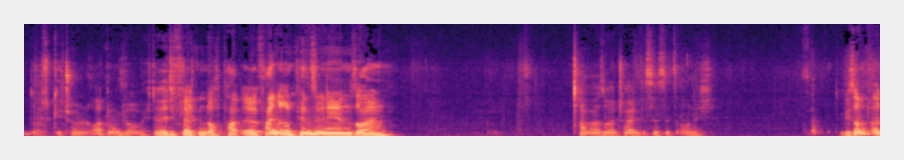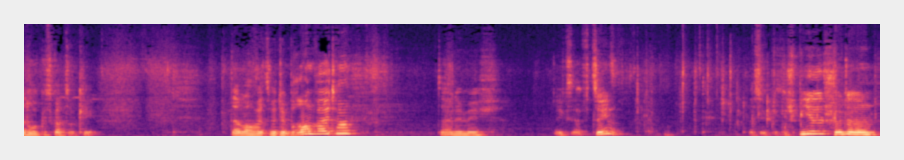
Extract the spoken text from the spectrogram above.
das geht schon in Ordnung, glaube ich. Da hätte ich vielleicht einen noch äh, feineren Pinsel nehmen sollen. Aber so entscheidend ist das jetzt auch nicht. Der Gesamteindruck ist ganz okay. Dann machen wir jetzt mit dem Braun weiter. Da nehme ich XF10. Das übliche Spiel, schütteln,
